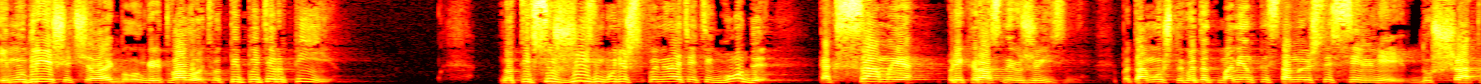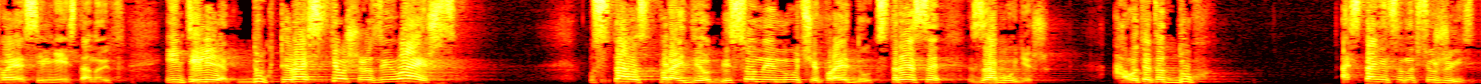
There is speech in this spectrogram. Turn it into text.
И мудрейший человек был, он говорит, Володь, вот ты потерпи, но ты всю жизнь будешь вспоминать эти годы, как самые прекрасные в жизни. Потому что в этот момент ты становишься сильнее, душа твоя сильнее становится, интеллект, дух, ты растешь, развиваешься. Усталость пройдет, бессонные ночи пройдут, стрессы забудешь. А вот этот дух останется на всю жизнь.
